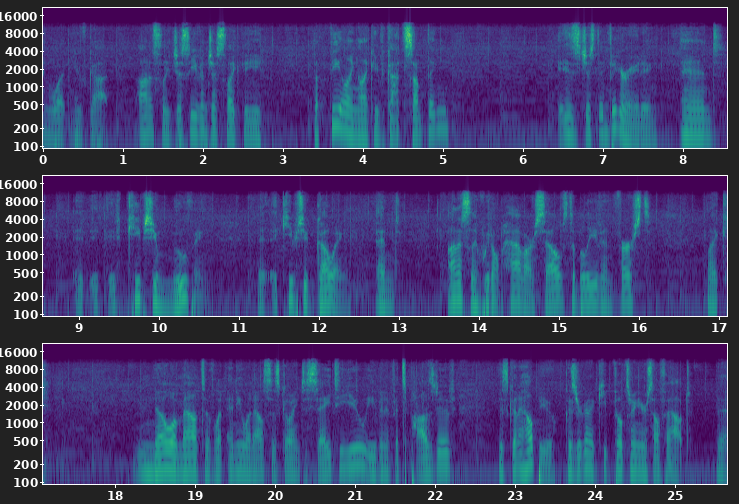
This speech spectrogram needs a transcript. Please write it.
in what you've got. Honestly, just even just like the the feeling like you've got something is just invigorating and it, it, it keeps you moving. It, it keeps you going. And honestly, we don't have ourselves to believe in first. Like, no amount of what anyone else is going to say to you, even if it's positive, is going to help you because you're going to keep filtering yourself out. Uh,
